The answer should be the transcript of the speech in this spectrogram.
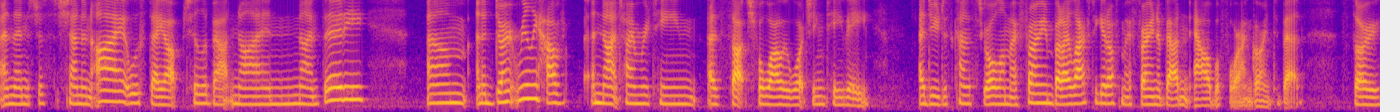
and then it's just Shannon and I will stay up till about nine nine thirty. Um, and I don't really have a nighttime routine as such for while we're watching TV. I do just kind of scroll on my phone, but I like to get off my phone about an hour before I'm going to bed. So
